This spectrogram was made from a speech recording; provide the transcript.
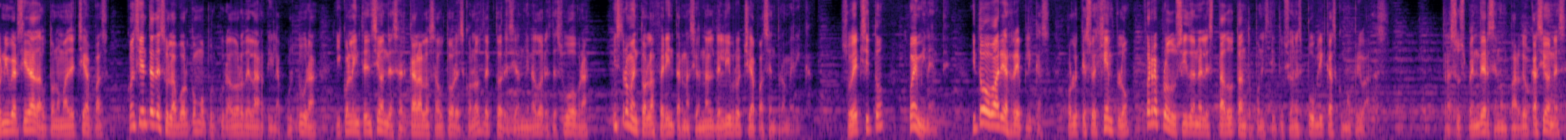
Universidad Autónoma de Chiapas, consciente de su labor como procurador del arte y la cultura y con la intención de acercar a los autores con los lectores y admiradores de su obra, instrumentó la Feria Internacional del Libro Chiapas Centroamérica. Su éxito fue eminente y tuvo varias réplicas, por lo que su ejemplo fue reproducido en el Estado tanto por instituciones públicas como privadas. Tras suspenderse en un par de ocasiones,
